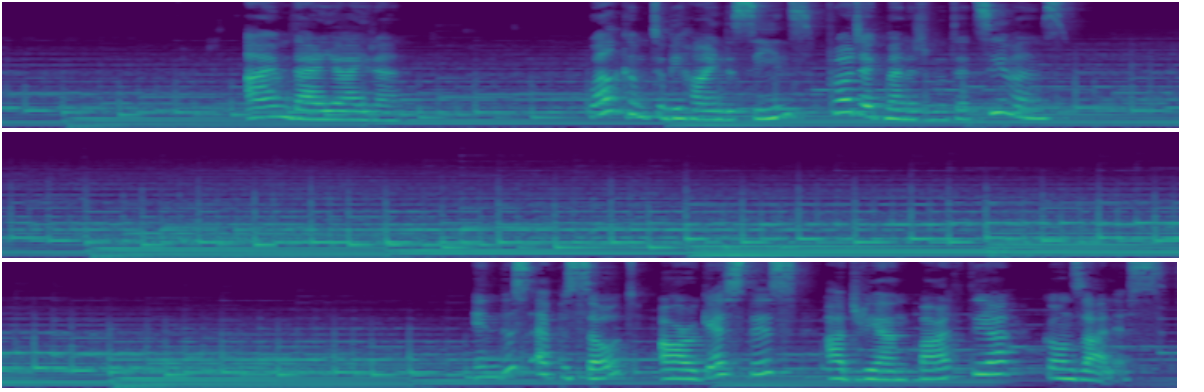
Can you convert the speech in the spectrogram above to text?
I'm Daria Iren. Welcome to Behind the Scenes Project Management at Siemens. In this episode, our guest is Adrian Barcia Gonzalez.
